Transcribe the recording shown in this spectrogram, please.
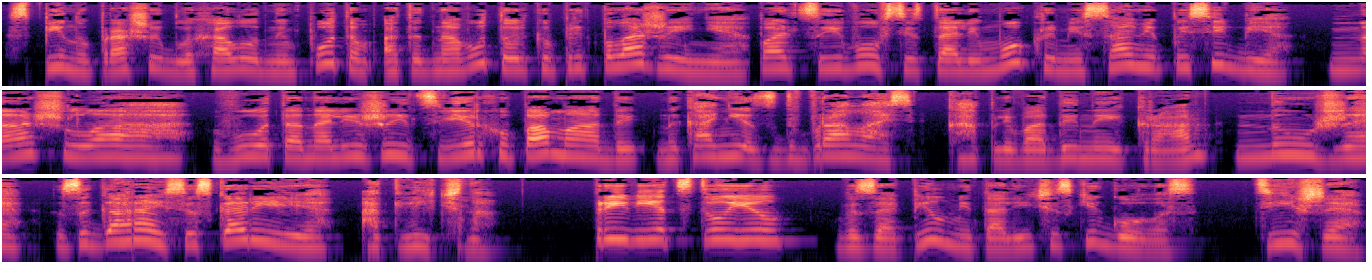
Спину прошибло холодным потом от одного только предположения. Пальцы и вовсе стали мокрыми сами по себе. Нашла! Вот она лежит сверху помады. Наконец добралась. Капли воды на экран. Ну же, загорайся скорее. Отлично. «Приветствую!» — возопил металлический голос. «Тише!»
